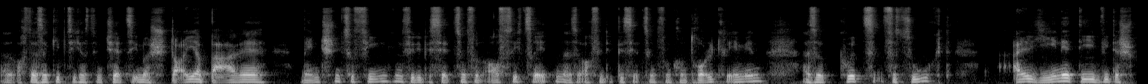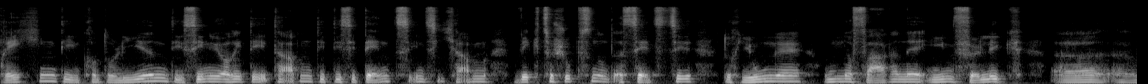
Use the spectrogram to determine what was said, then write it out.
äh, auch das ergibt sich aus den Chats, immer steuerbare Menschen zu finden für die Besetzung von Aufsichtsräten, also auch für die Besetzung von Kontrollgremien. Also Kurz versucht, all jene, die widersprechen, die ihn kontrollieren, die Seniorität haben, die Dissidenz in sich haben, wegzuschubsen und ersetzt sie durch junge, unerfahrene, ihm völlig äh, äh,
